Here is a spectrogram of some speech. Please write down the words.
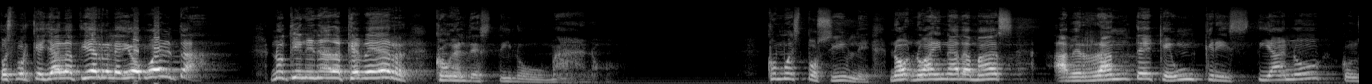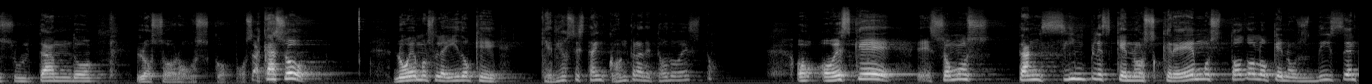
Pues porque ya la Tierra le dio vuelta. No tiene nada que ver con el destino humano. ¿Cómo es posible? No, no hay nada más aberrante que un cristiano consultando los horóscopos. ¿Acaso no hemos leído que, Dios está en contra de todo esto? ¿O, ¿O, es que eh, somos tan simples que nos creemos todo lo que nos dicen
